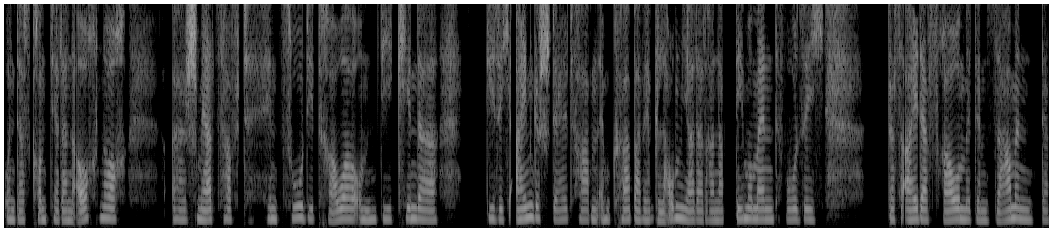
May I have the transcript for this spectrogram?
Und das kommt ja dann auch noch äh, schmerzhaft hinzu, die Trauer um die Kinder, die sich eingestellt haben im Körper. Wir glauben ja daran, ab dem Moment, wo sich das Ei der Frau mit dem Samen der,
